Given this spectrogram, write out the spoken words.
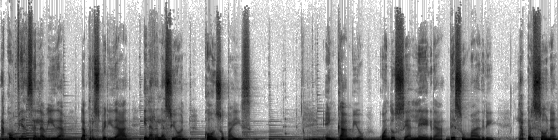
la confianza en la vida, la prosperidad y la relación con su país. En cambio, cuando se alegra de su madre, la persona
